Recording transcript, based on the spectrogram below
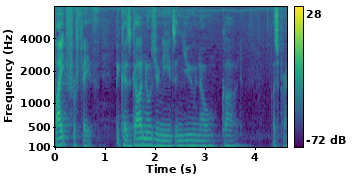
fight for faith because God knows your needs and you know God. Let's pray.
